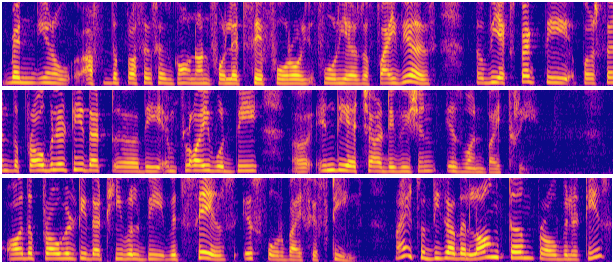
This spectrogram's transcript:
when you know after the process has gone on for let us say 4 or 4 years or 5 years, uh, we expect the percent the probability that uh, the employee would be uh, in the HR division is 1 by 3 or the probability that he will be with sales is 4 by 15 right. So, these are the long term probabilities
